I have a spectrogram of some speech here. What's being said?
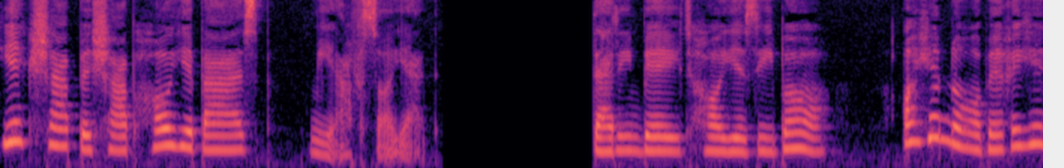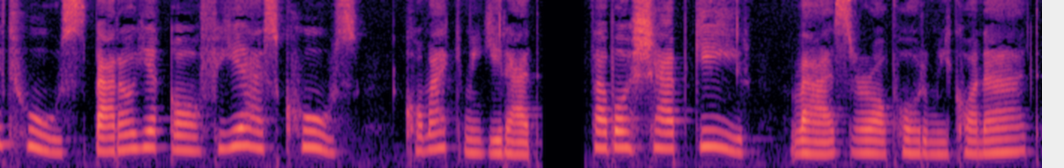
یک شب به شبهای بزم می افزاید. در این بیت های زیبا آیا نابغه توس برای قافیه از کوس کمک می گیرد و با شبگیر وزن را پر می کند؟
